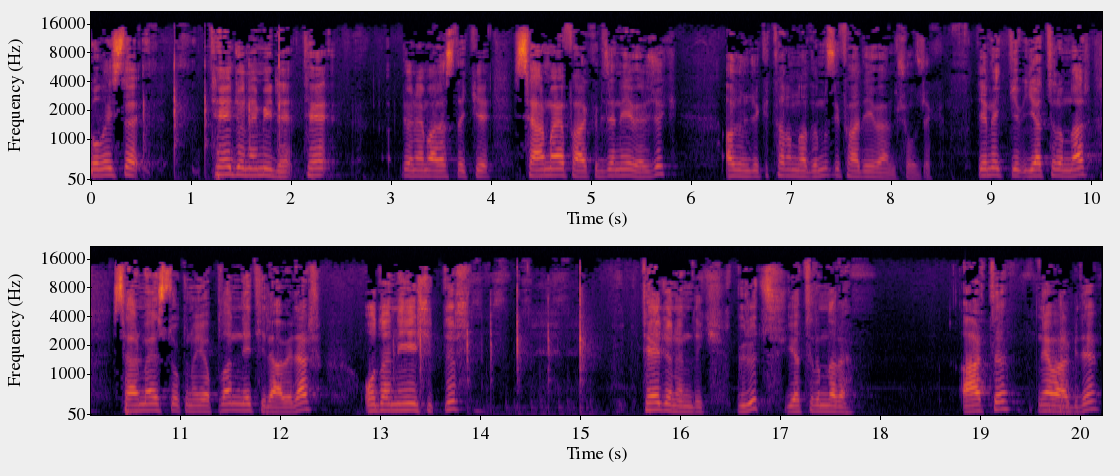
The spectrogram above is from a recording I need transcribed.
Dolayısıyla T dönemiyle T dönemi arasındaki sermaye farkı bize neyi verecek? Az önceki tanımladığımız ifadeyi vermiş olacak. Demek ki yatırımlar sermaye stokuna yapılan net ilaveler. O da neye eşittir? T dönemindeki brüt yatırımlara artı ne var bir de?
